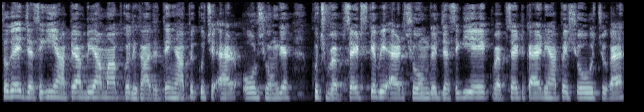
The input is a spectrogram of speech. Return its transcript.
तो गाइज़ जैसे कि यहाँ पे अभी हम आपको दिखा देते हैं, यहाँ पे कुछ एड और शो होंगे। कुछ वेबसाइट्स के भी एड शो होंगे। जैसे कि ये एक वेबसाइट का एड यहाँ पे शो हो चुका है।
